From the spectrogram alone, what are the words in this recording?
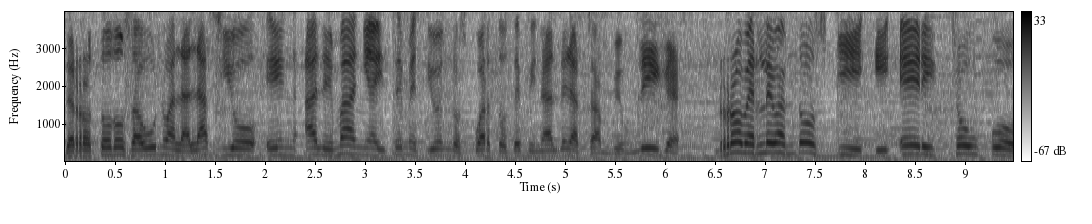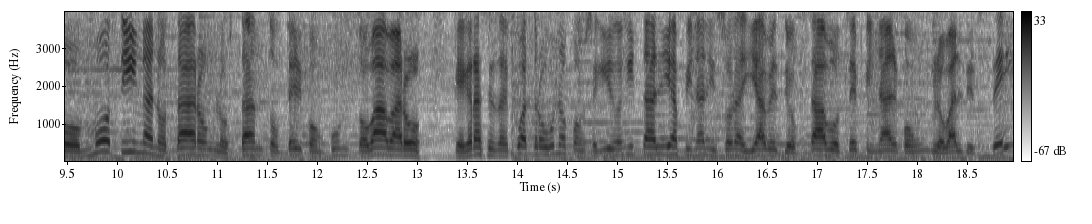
derrotó 2 a 1 a la Lazio en Alemania y se metió en los cuartos de final de la Champions League. Robert Lewandowski y Eric Choupo-Moting anotaron los tantos del conjunto bávaro que gracias al 4-1 conseguido en Italia finalizó las llaves de octavos de final con un global de 6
